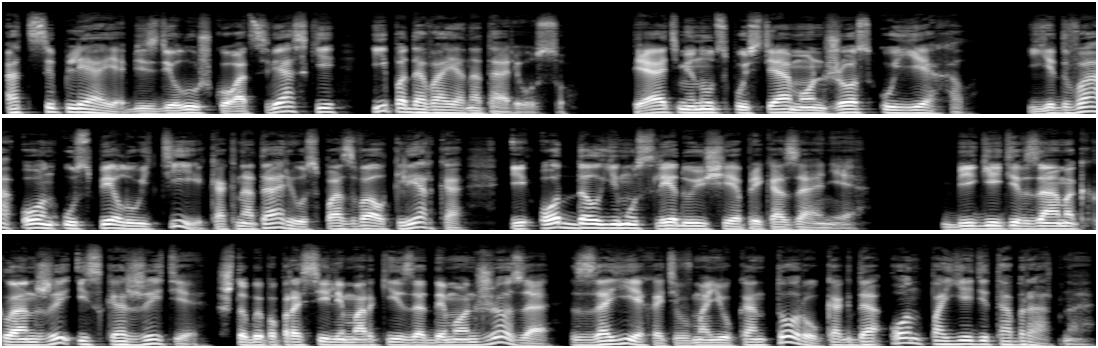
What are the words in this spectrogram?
отцепляя безделушку от связки и подавая нотариусу. Пять минут спустя Монжос уехал. Едва он успел уйти, как нотариус позвал клерка и отдал ему следующее приказание. «Бегите в замок Кланжи и скажите, чтобы попросили маркиза де Монжоза заехать в мою контору, когда он поедет обратно».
